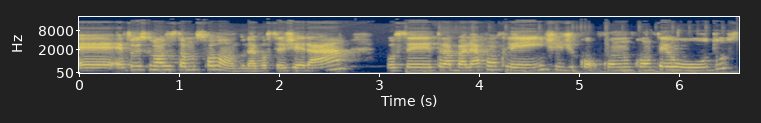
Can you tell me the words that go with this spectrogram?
é, é tudo isso que nós estamos falando, né? Você gerar Você trabalhar com o cliente de, com conteúdos,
